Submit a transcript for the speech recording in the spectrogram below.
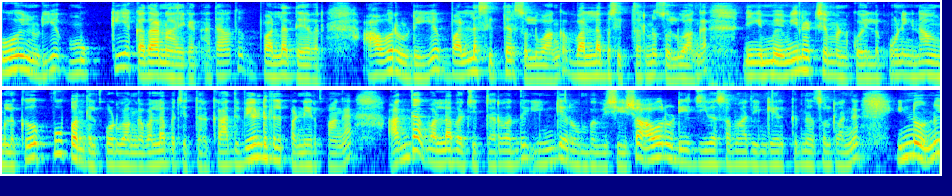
கோயிலினுடைய முக்கிய கதாநாயகன் அதாவது வல்லதேவர். அவருடைய வல்ல சித்தர் சொல்லுவாங்க வல்லப சித்தர்னு சொல்லுவாங்க. நீங்கள் மீனாட்சி அம்மன் கோயிலில் போனீங்கன்னா உங்களுக்கு பூப்பந்தல் போடுவாங்க வல்லப சித்தருக்கு. அது வேண்டுதல் பண்ணியிருப்பாங்க. அந்த வல்லப சித்தர் வந்து இங்கே ரொம்ப விசேஷம். அவருடைய ஜீவ சமாதி இங்கே இருக்குதுன்னு சொல்கிறாங்க இன்னொன்று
